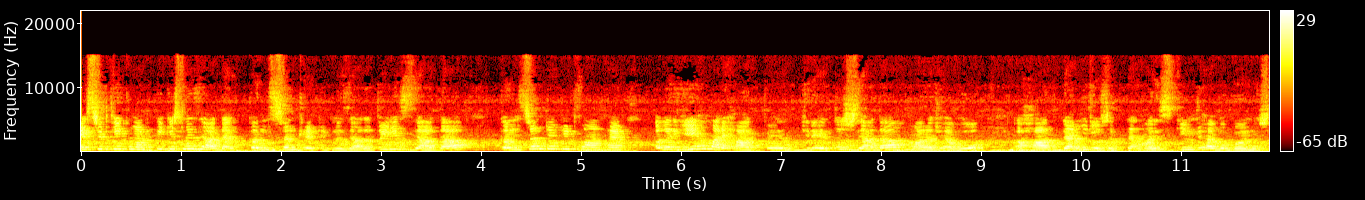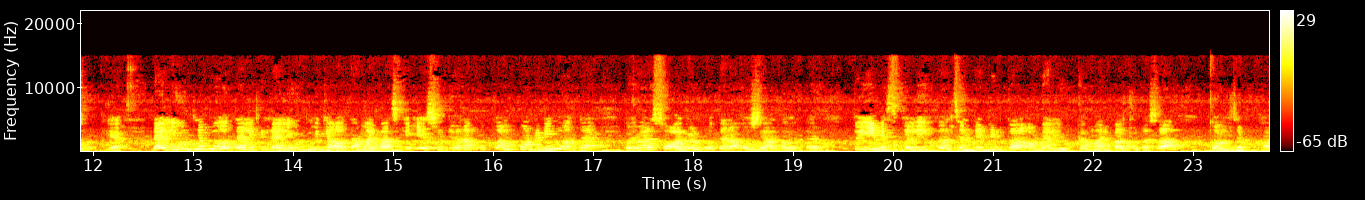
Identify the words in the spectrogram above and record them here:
एसिड की क्वांटिटी किसमें ज़्यादा है? कंसनट्रेटेड में ज़्यादा। तो ये ज़्यादा कंसनट्रेटेड फॉर्म है। अगर ये हमारे हाथ पे गिरे तो ज़्यादा हमारा जो है वो हाथ डैमेज हो सकता है, हमारी स्किन जो है वो बर्न हो सकती है। डाइल्यूट में भी होता है, लेकिन डाइल्यूट में क्या होता है, हमारे पास के एसिड जो है ना, वो कम क्वांटिटी में होता है और जो हमारा सॉल्वेंट होता है ना, वो ज़्यादा होता है। तो ये बेसिकली कंसनट्रेटेड का और डाइल्यूट का हमारे पास छोटा सा कॉन्सेप्ट था।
